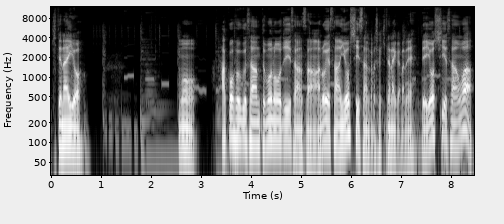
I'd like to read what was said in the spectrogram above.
来てないよ。もう、ハコフグさん、トゥモロおじいさんさん、アロエさん、ヨッシーさんからしか来てないからね。で、ヨッシーさんは、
